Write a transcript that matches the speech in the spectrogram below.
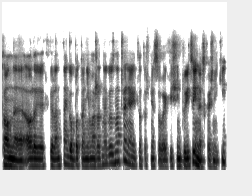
tonę oleju ekwiwalentnego, bo to nie ma żadnego znaczenia i to też nie są jakieś intuicyjne wskaźniki.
